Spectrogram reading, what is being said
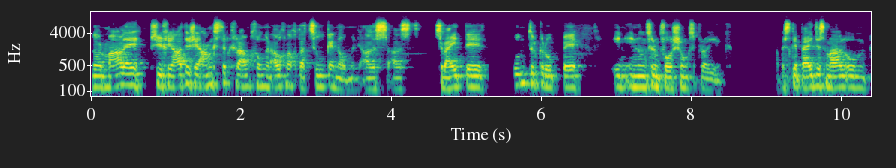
normale psychiatrische Angsterkrankungen auch noch dazugenommen als, als zweite Untergruppe in, in unserem Forschungsprojekt. Aber es geht beides mal um,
